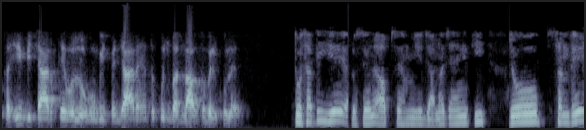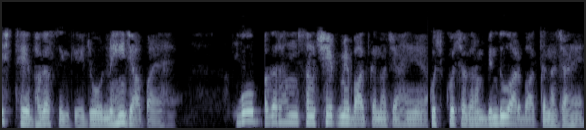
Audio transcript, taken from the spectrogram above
सही विचार थे, वो लोगों बीच में जा रहे हैं तो कुछ बदलाव तो बिल्कुल है। तो साथी ये हुसैन आपसे हम ये जानना चाहेंगे कि जो संदेश थे भगत सिंह के, जो नहीं जा पाए हैं, वो अगर हम संक्षेप में बात करना चाहें कुछ कुछ अगर हम बिंदुवार बात करना चाहें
